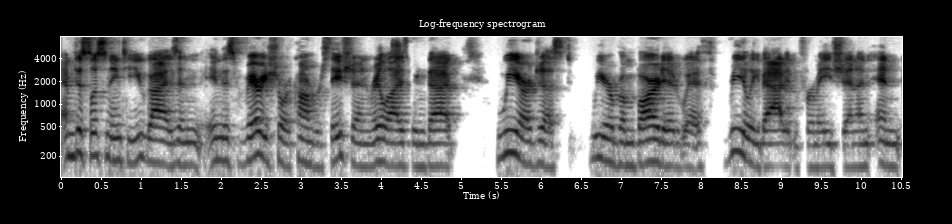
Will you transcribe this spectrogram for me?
I'm just listening to you guys and in this very short conversation, realizing that we are just, we are bombarded with really bad information and, and,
